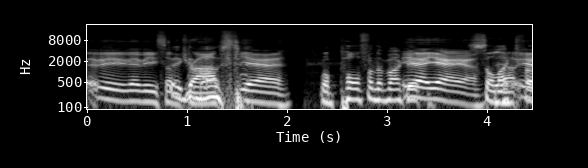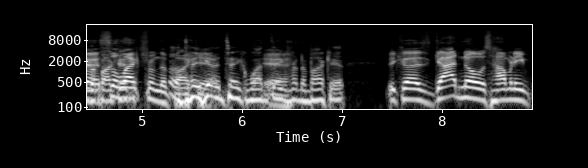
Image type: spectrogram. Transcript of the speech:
Maybe maybe some Take the drops. most. Yeah. We'll pull from the bucket. Yeah, yeah, yeah. Select yeah, from the bucket. Select from the I'll take, bucket. take one thing from the bucket. Because God knows how many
